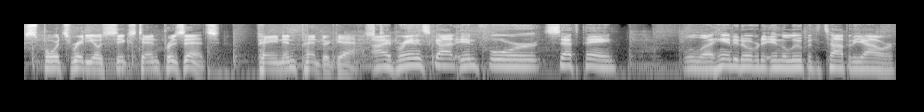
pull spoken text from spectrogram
Sports Radio 610 presents Payne and Pendergast. All right, Brandon Scott in for Seth Payne. We'll uh, hand it over to In the Loop at the top of the hour.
